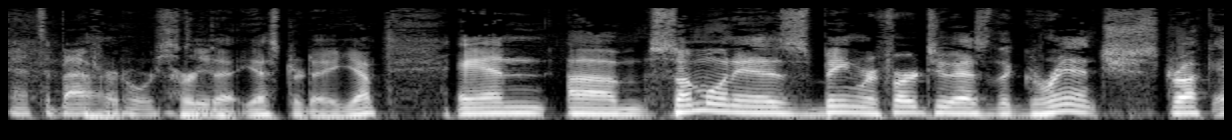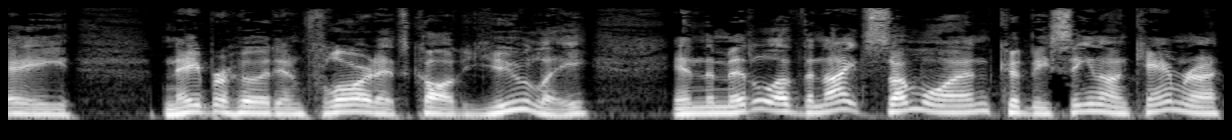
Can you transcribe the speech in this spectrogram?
That's a Baffert horse Heard too. that yesterday, yeah. And um, someone is being referred to as the Grinch struck a neighborhood in Florida. It's called Yulee. In the middle of the night, someone could be seen on camera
